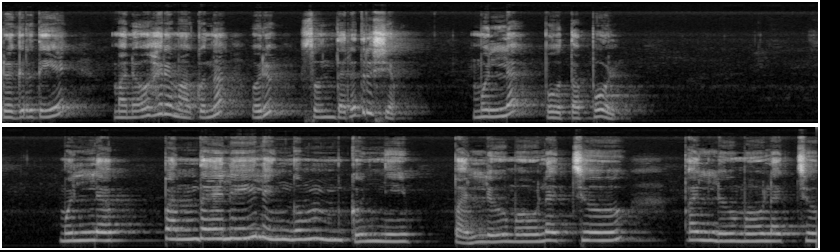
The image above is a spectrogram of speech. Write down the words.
പ്രകൃതിയെ മനോഹരമാക്കുന്ന ഒരു സുന്ദര ദൃശ്യം. മുല്ല പൂത്തപ്പോൾ. മുല്ലപ്പന്തലിലെങ്ങും കുഞ്ഞി പല്ലുമുളച്ചു പല്ലുമുളച്ചു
